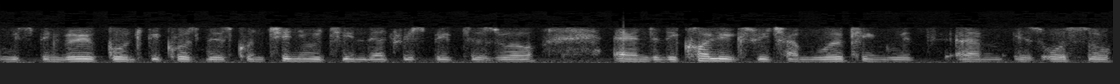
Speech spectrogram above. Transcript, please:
it's been very good because there's continuity in that respect as well. And the colleagues which I'm working with um, is also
